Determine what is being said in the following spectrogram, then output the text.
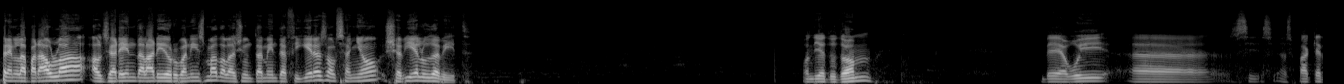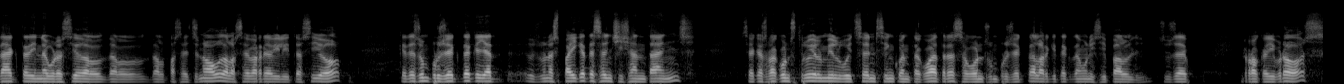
Pren la paraula el gerent de l'àrea d'urbanisme de l'Ajuntament de Figueres, el senyor Xavier Ludavit. Bon dia a tothom. Bé, avui eh, es fa aquest acte d'inauguració del, del, del Passeig Nou, de la seva rehabilitació. Aquest és un projecte que ja és un espai que té 160 anys, sigui que es va construir el 1854 segons un projecte de l'arquitecte municipal Josep Roca i Bros,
